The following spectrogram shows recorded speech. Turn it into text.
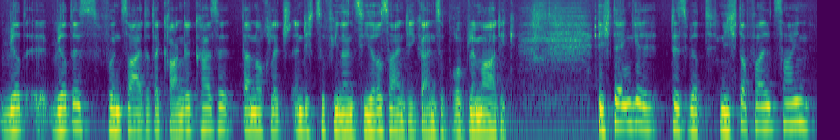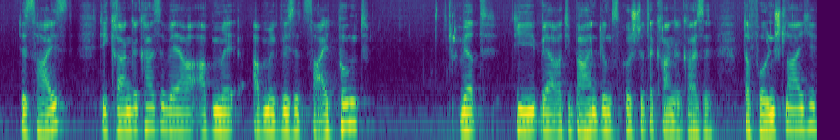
wird, wird es von Seite der Krankenkasse dann noch letztendlich zu finanzieren sein, die ganze Problematik. Ich denke, das wird nicht der Fall sein. Das heißt, die Krankenkasse wäre ab, einem, ab einem gewissen Zeitpunkt wird die, wäre die Behandlungskosten der Krankenkasse davonschleiche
